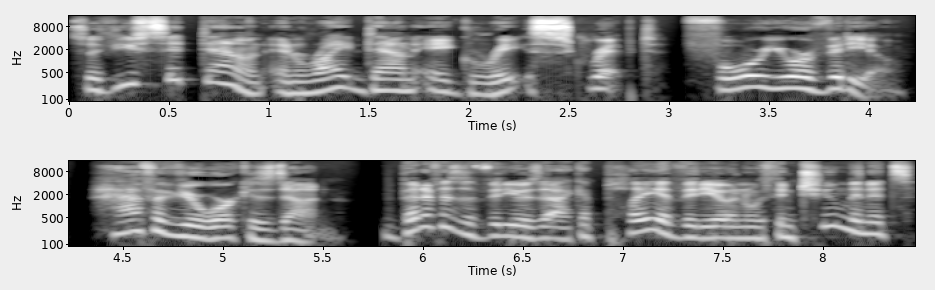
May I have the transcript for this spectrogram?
So if you sit down and write down a great script for your video, half of your work is done. The benefits of video is that I can play a video and within two minutes,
